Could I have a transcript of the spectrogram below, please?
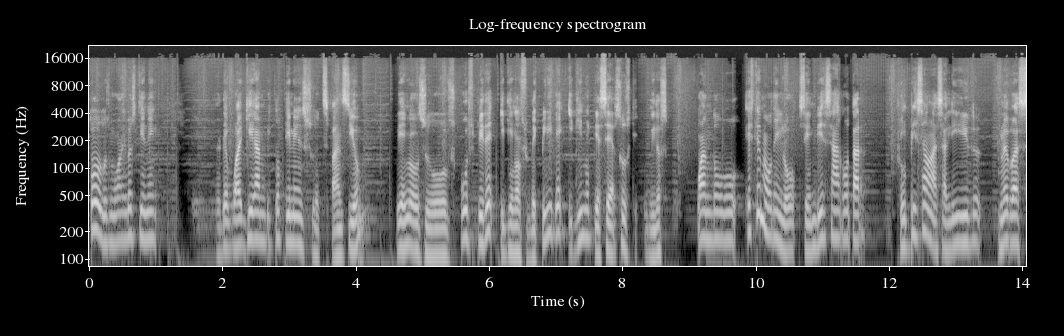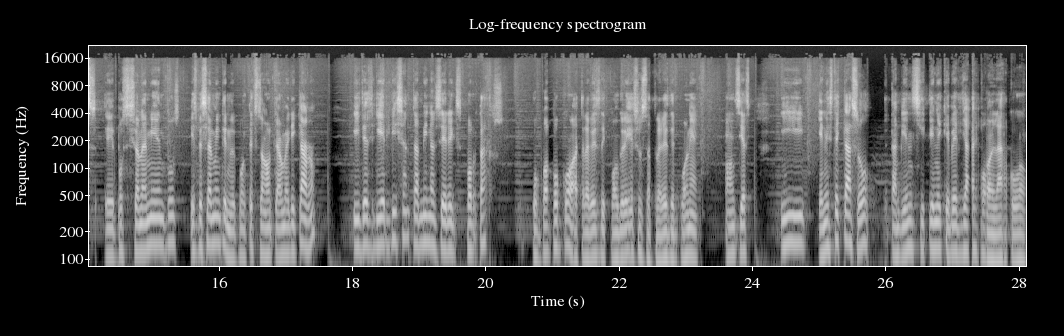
Todos los modelos tienen, eh, de cualquier ámbito, tienen su expansión, tienen su cúspide y tienen su declive y tienen que ser sustituidos. Cuando este modelo se empieza a agotar, empiezan a salir nuevos eh, posicionamientos, especialmente en el contexto norteamericano, y desvializan también al ser exportados poco a poco a través de congresos, a través de ponencias y en este caso también sí tiene que ver ya con la con,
